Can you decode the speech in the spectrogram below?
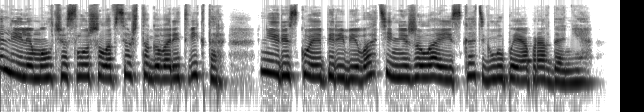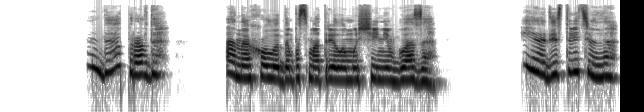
Лиля молча слушала все, что говорит Виктор, не рискуя перебивать и не желая искать глупые оправдания. «Да, правда». Она холодно посмотрела мужчине в глаза. «Я действительно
